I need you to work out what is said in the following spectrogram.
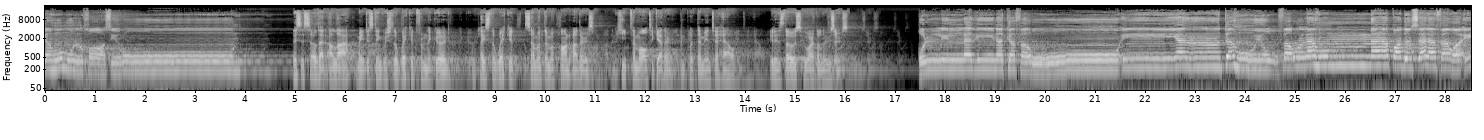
هم الخاسرون This is so that Allah may distinguish the wicked from the good and place the wicked, some of them upon others, and heap them all together and put them into hell. It is those who are the losers. قل للذين كفروا إن ينتهوا يغفر لهم ما قد سلف وإن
